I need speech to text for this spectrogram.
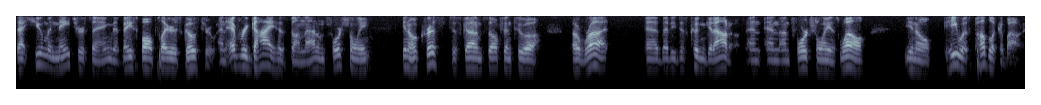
that human nature thing that baseball players go through. And every guy has done that. Unfortunately, you know, Chris just got himself into a, a rut uh, that he just couldn't get out of. And, and unfortunately as well, you know, he was public about it.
